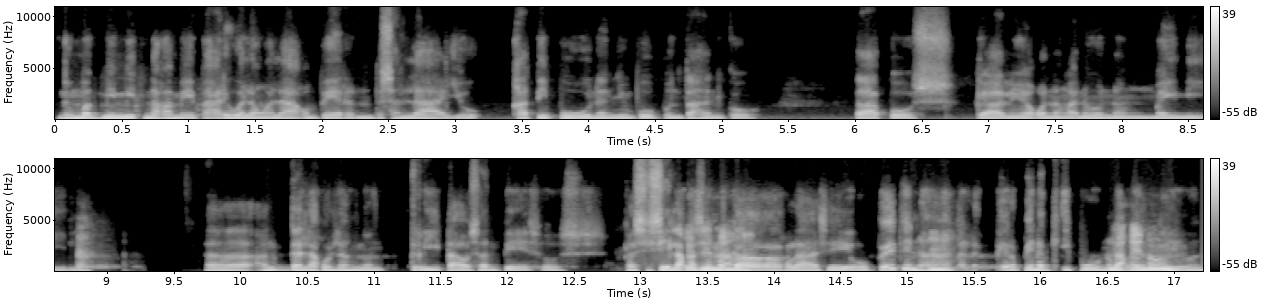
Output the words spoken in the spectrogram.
nung magmi-meet na kami, pare, walang-wala akong pera nun. Tapos, ang layo. Katipunan yung pupuntahan ko. Tapos, galing ako ng ano, ng Maynila. Ah, ang dala ko lang nun, 3,000 pesos. Kasi sila kasi Pwede magkakaklase. O, pwede na. Hmm. Pero pinag-ipunan ko Laki talaga nun. yun.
